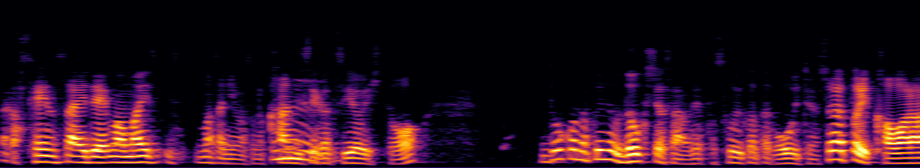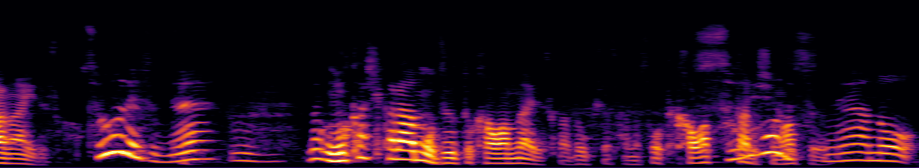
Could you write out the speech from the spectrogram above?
なんか繊細で、まあ、まさに今その感受性が強い人、うん、どこの国でも読者さんやっぱそういう方が多いというのはそれはやっぱり変わらないですか？そうですね、うん、なんか昔からもうずっと変わらないですか？読者さんのそうって変わったりします？ね。あの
